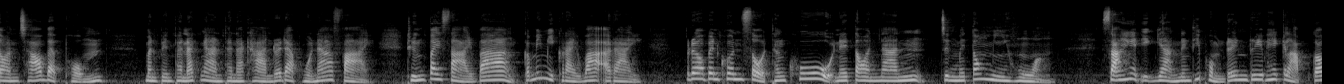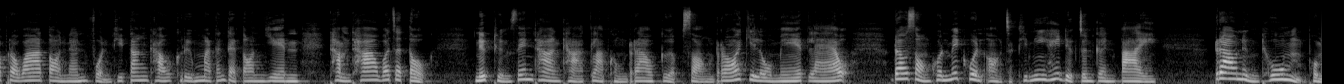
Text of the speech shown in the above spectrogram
ตอนเช้าแบบผม มันเป็นพนักงานธนาคารระดับหัวหน้าฝ่าย ถึงไปสายบ้างก็ไม่มีใครว่าอะไร เราเป็นคนโสดทั้งคู่ในตอนนั้นจึงไม่ต้องมีห่วง สาเหตุอีกอย่างหนึ่งที่ผมเร่งรีบให้กลับ ก็เพราะว่าตอนนั้นฝนที่ตั้งเขาครึ้มมาตั้งแต่ตอนเย็นทำท่าว่าจะตก นึกถึงเส้นทางขากลับของเราเกือบ 200 กิโลเมตรแล้ว เราสองคนไม่ควรออกจากที่นี่ให้ดึกจนเกินไป ราวหนึ่งทุ่ม ผม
